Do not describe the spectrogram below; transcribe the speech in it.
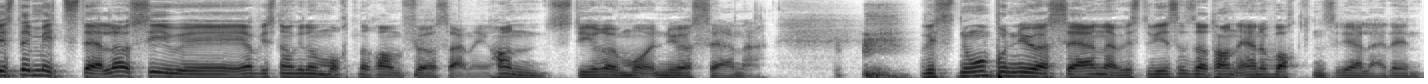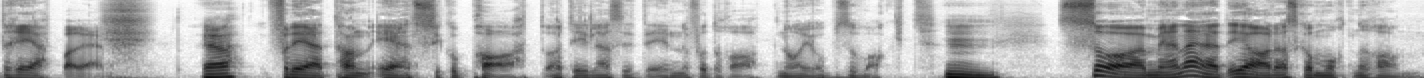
hvis det er mitt sted, la oss si ja, vi snakket om Morten Ramm før sending. Han styrer Njø scene. Hvis noen på Njø scene, hvis det viser seg at han ene vakten som de har leid, inn, en dreper en, ja. fordi at han er en psykopat og har tidligere sittet inne for drap når han jobber som vakt, Mm. så mener jeg at ja, da skal Morten Ramm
